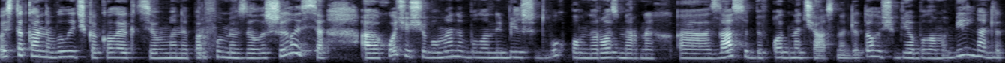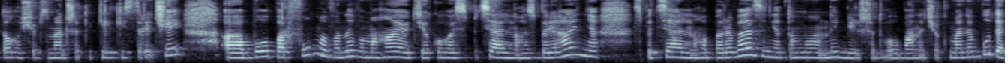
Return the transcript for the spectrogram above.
Ось така невеличка колекція в мене парфумів залишилася. Хочу, щоб у мене було не більше двох повнорозмірних е, засобів одночасно, для того, щоб я була мобільна, для того, щоб зменшити кількість речей. Бо парфуми вони вимагають якогось спеціального зберігання, спеціального перевезення, тому не більше двох баночок в мене буде.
